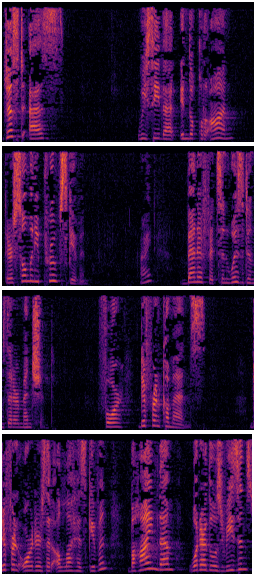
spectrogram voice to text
Just as we see that in the Quran, there are so many proofs given, right? Benefits and wisdoms that are mentioned for different commands, different orders that Allah has given. Behind them, what are those reasons?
